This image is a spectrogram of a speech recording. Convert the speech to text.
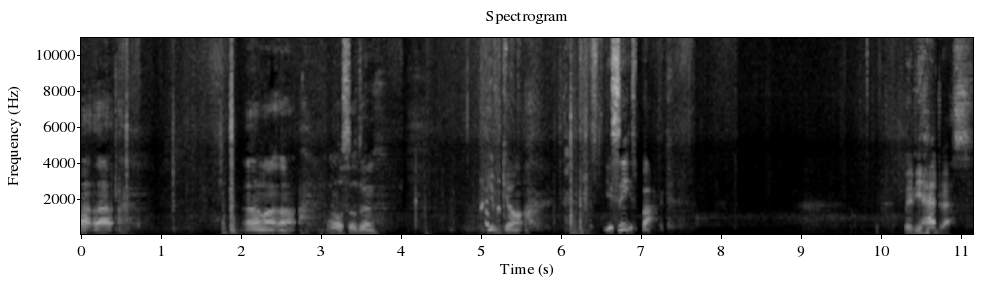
Like that, and like that. And all of a sudden, you've got your seats back with your headrests.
